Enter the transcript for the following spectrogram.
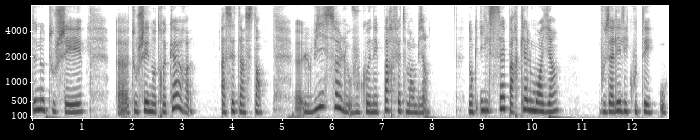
de nous toucher, euh, toucher notre cœur à cet instant. Euh, lui seul vous connaît parfaitement bien. Donc il sait par quel moyen vous allez l'écouter ou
